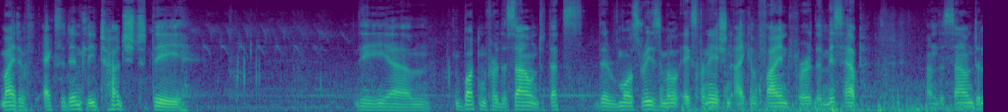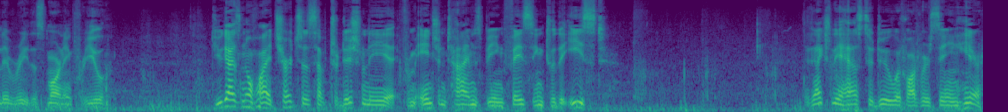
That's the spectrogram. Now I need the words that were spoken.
might have accidentally touched the the um, button for the sound. That's the most reasonable explanation I can find for the mishap on the sound delivery this morning for you. Do you guys know why churches have traditionally, from ancient times, being facing to the east? It actually has to do with what we're seeing here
